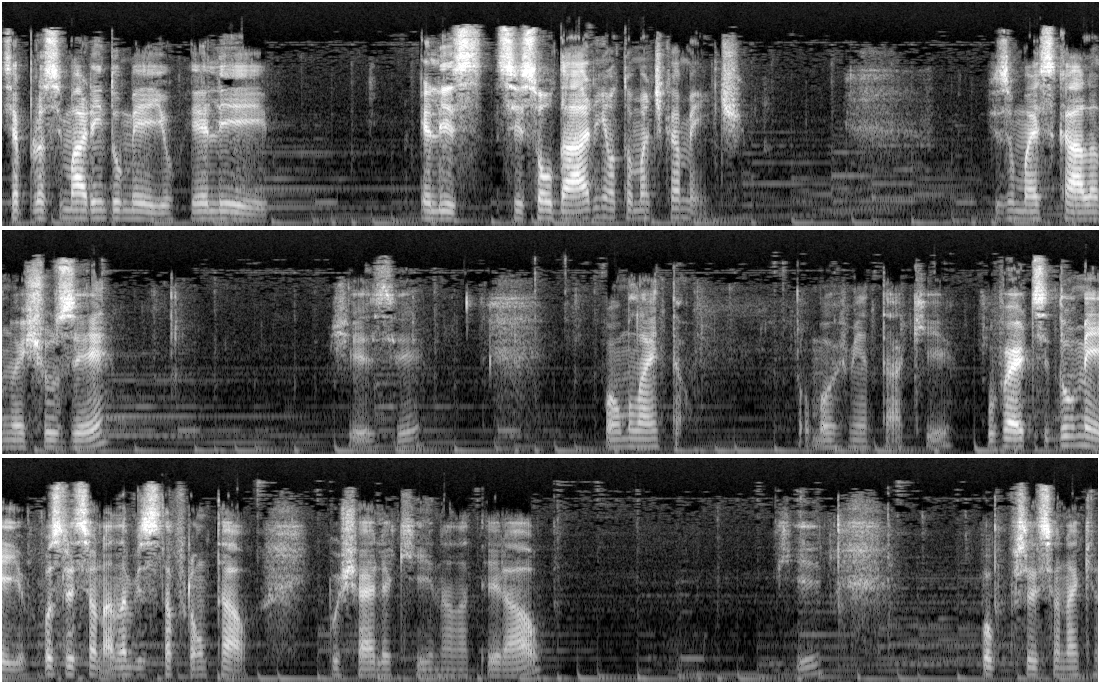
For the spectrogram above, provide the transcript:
se aproximarem do meio, ele eles se soldarem automaticamente. Fiz uma escala no eixo Z. GZ. Vamos lá então. Vou movimentar aqui o vértice do meio. Vou selecionar na vista frontal. Puxar ele aqui na lateral. Aqui. Vou selecionar aqui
